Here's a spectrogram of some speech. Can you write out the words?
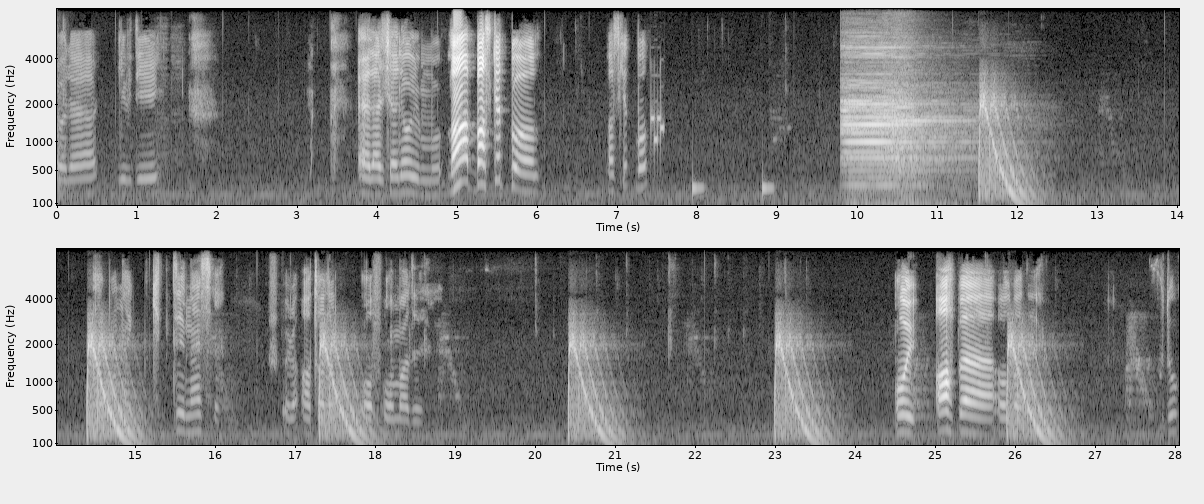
Böyle girdik. Eğlenceli oyun mu? La basketbol. Basketbol. Gitti neyse. Şöyle atalım. Of olmadı. Oy. Ah be. Olmadı. Vurduk.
